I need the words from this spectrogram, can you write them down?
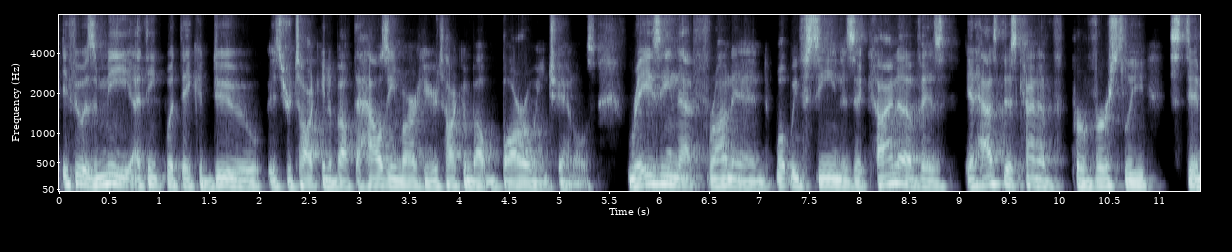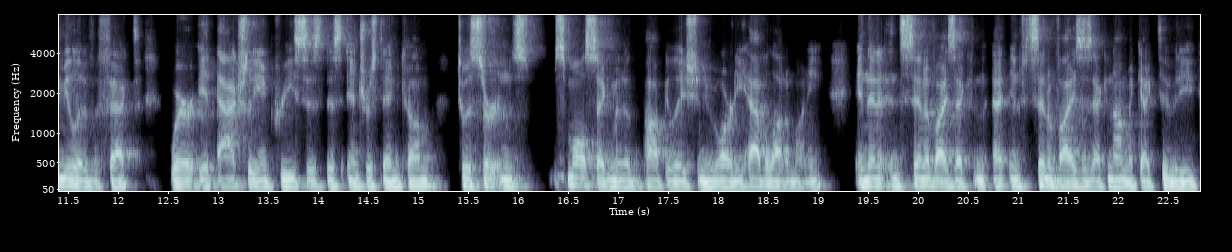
If it was me, I think what they could do is you're talking about the housing market, you're talking about borrowing channels. Raising that front end, what we've seen is it kind of is, it has this kind of perversely stimulative effect where it actually increases this interest income to a certain small segment of the population who already have a lot of money and then incentivizes, incentivizes economic activity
